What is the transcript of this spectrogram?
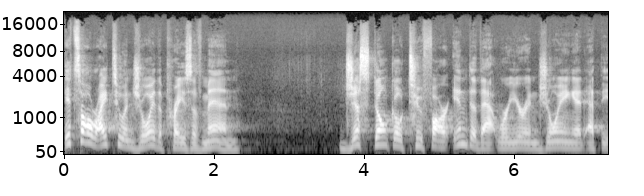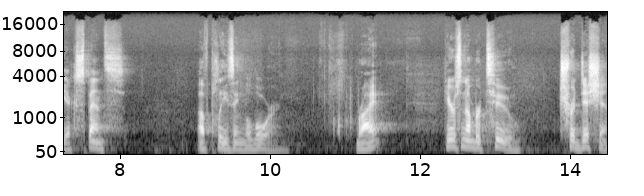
It's all right to enjoy the praise of men. Just don't go too far into that where you're enjoying it at the expense of pleasing the Lord. Right? Here's number two tradition.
